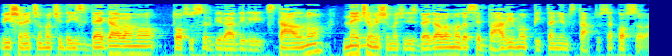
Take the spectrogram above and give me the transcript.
više nećemo moći da izbegavamo, to su Srbi radili stalno, nećemo više moći da izbegavamo da se bavimo pitanjem statusa Kosova.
